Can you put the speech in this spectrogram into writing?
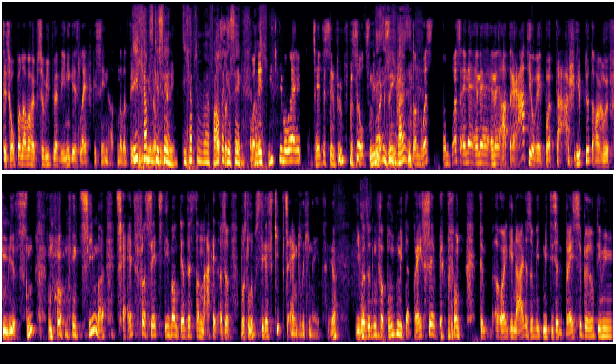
Das Hopperl aber halb so wild, weil wenige es live gesehen hatten. Aber ich habe es gesehen. Ich habe es mit meinem Vater gesehen. Aber, aber nicht, nicht im ORF, sonst hättest du den fünften Satz nicht mehr gesehen. Ich, und dann war es dann war's eine, eine, eine Art Radioreportage. Ich habe dort anrufen müssen und im Zimmer zeitversetzt jemand, der das dann nachher, also was Lustiges gibt's eigentlich nicht. Ja? Ich war dort verbunden mit der Presse von dem Original, also mit, mit diesem Pressebüro, die mir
